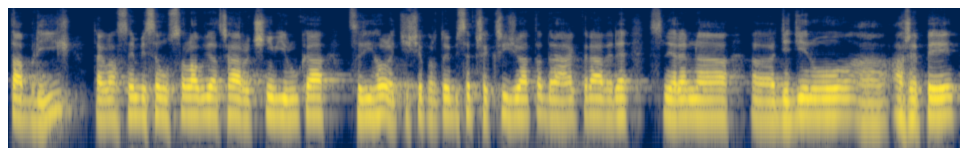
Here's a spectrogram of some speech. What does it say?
ta blíž, tak vlastně by se musela udělat třeba roční výluka celého letiště, protože by se překřížila ta dráha, která vede směrem na eh, dědinu a, a řepy,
